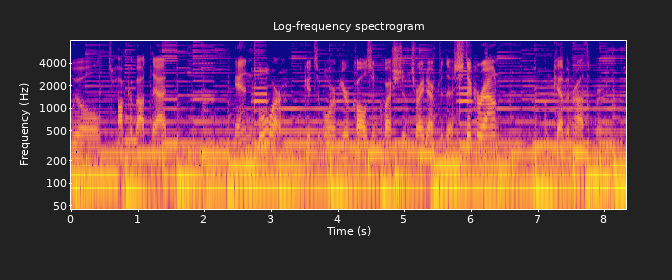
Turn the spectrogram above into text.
We'll talk about that and more. We'll get to more of your calls and questions right after this. Stick around. I'm Kevin Rutherford.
